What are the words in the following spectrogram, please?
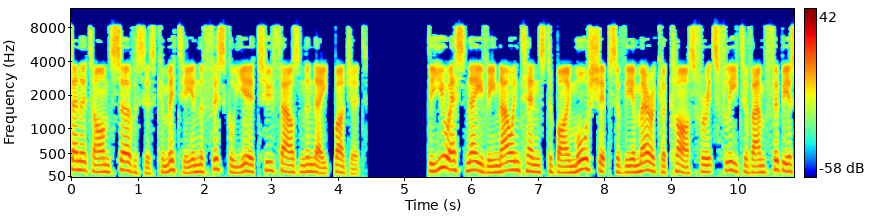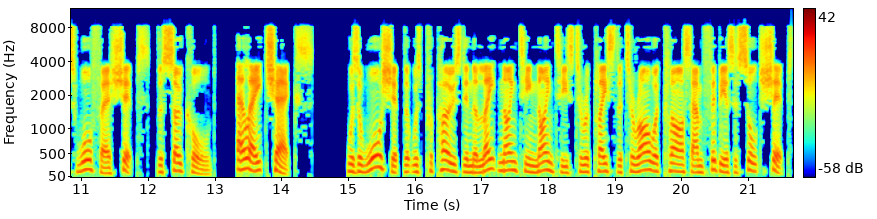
Senate Armed Services Committee in the fiscal year 2008 budget. The U.S. Navy now intends to buy more ships of the America class for its fleet of amphibious warfare ships. The so-called LHX was a warship that was proposed in the late 1990s to replace the Tarawa-class amphibious assault ships,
